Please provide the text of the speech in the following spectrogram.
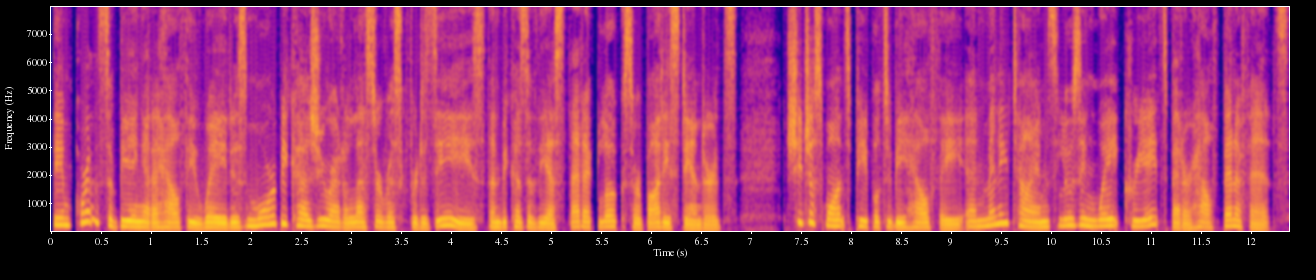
The importance of being at a healthy weight is more because you are at a lesser risk for disease than because of the aesthetic looks or body standards. She just wants people to be healthy, and many times losing weight creates better health benefits.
